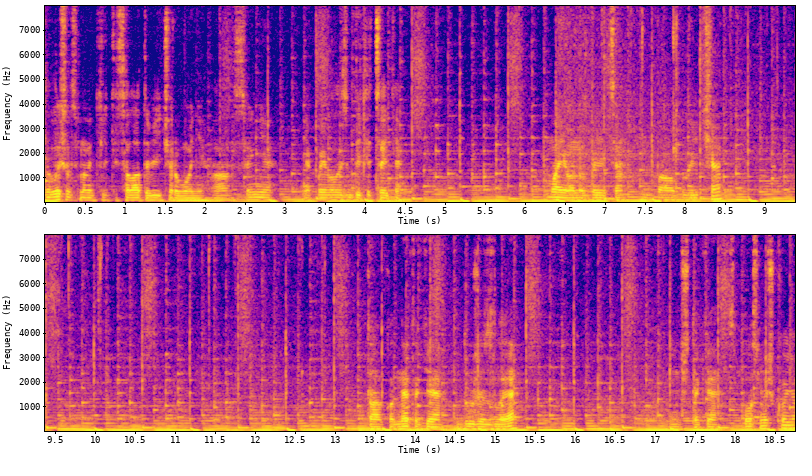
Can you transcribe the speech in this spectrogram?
Залишились в мене тільки салатові і червоні, а сині, як виявилось, в дефіциті. Має воно, здається, два обличчя. Так, одне таке дуже зле таке з посмішкою.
